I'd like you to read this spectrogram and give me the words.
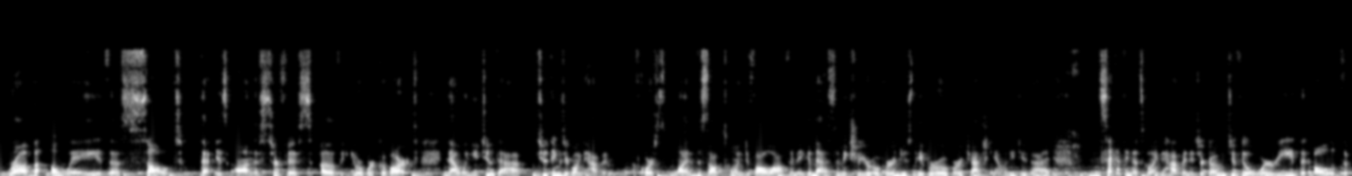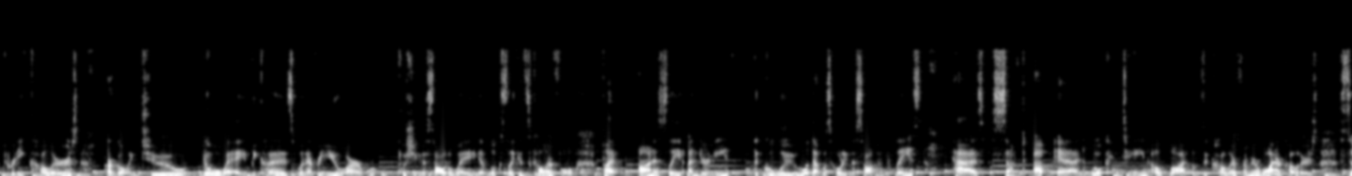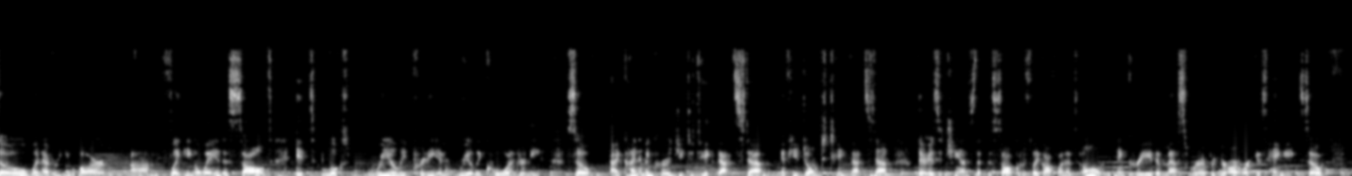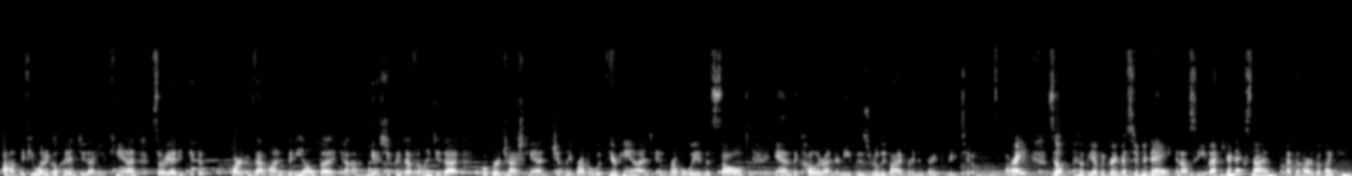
rub away the salt that is on the surface of your work of art. Now, when you do that, two things are going to happen. Of course, one, the salt's going to fall off and make a mess, so make sure you're over a newspaper or over a trash can when you do that. And the second thing that's going to happen is you're going to feel worried that all of the pretty colors are going to go away because whenever you are pushing the salt away, it looks like it's colorful. But honestly, underneath, the glue that was holding the salt in place has sucked up and will contain a lot of the color from your watercolors. So whenever you are um, flaking away the salt, it looks really pretty and really cool underneath. So I kind of encourage you to take that step. If you don't take that step, there is a chance that the salt could flake off on its own and create a mess wherever your artwork is hanging. So um, if you want to go ahead and do that, you can. Sorry I didn't get that part of that on video, but um, yes, you can definitely do that over a trash can. Gently rub it with your hand and rub away the salt, and the color underneath is really vibrant and very pretty too. All right, so I hope you have a great rest of your day, and I'll see you back here next time at the Heart of a Viking.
